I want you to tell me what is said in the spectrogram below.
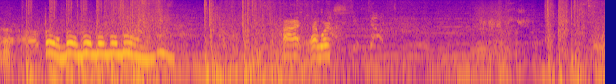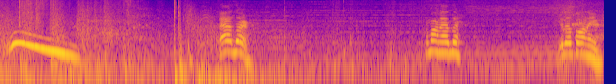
Uh, uh, boom, boom, boom, boom, boom, boom. Alright, that works. Adler! Come on, Adler. Get up on here.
